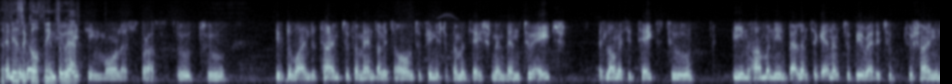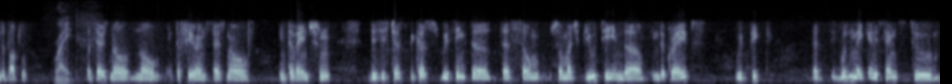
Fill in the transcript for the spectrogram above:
The and physical wait- things and you the have. waiting, more or less, for us to to give the wine the time to ferment on its own, to finish the fermentation, and then to age as long as it takes to be in harmony and balance again, and to be ready to, to shine in the bottle. Right. But there's no no interference. There's no intervention. This is just because we think the, there's so so much beauty in the in the grapes. We pick that it wouldn't make any sense to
